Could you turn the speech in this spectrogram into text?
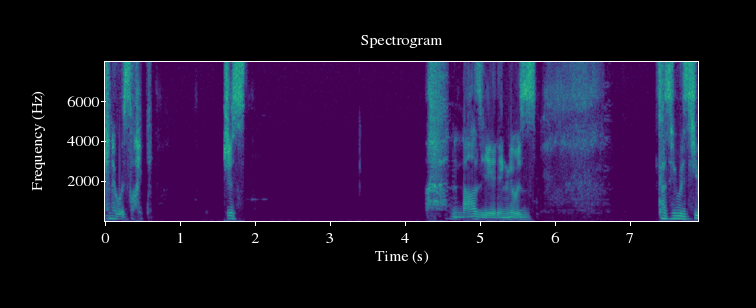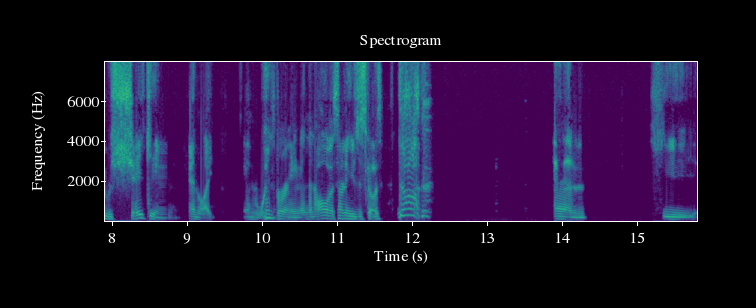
and it was like just nauseating it was because he was he was shaking and like and whimpering and then all of a sudden he just goes ah! and he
